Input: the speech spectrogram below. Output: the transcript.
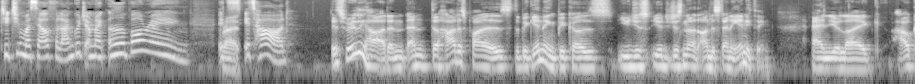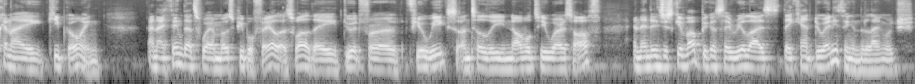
teaching myself a language, I'm like, oh, boring. It's Right. it's hard. It's really hard, and and the hardest part is the beginning because you just you're just not understanding anything, and you're like, how can I keep going? And I think that's where most people fail as well. They do it for a few weeks until the novelty wears off, and then they just give up because they realize they can't do anything in the language.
